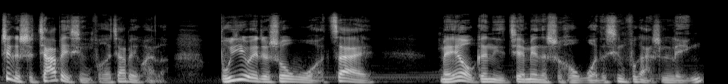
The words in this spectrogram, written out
这个是加倍幸福和加倍快乐，不意味着说我在没有跟你见面的时候，我的幸福感是零，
